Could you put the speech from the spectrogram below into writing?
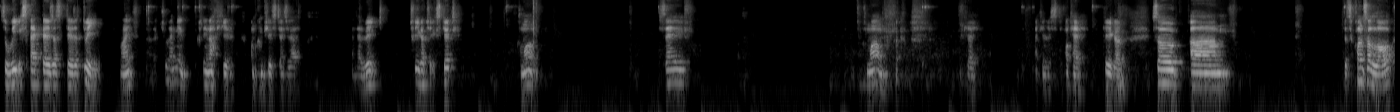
So we expect there's a there's a three, right? Actually, let me clean up here. I'm confused as well. And then we trigger to execute. Come on save. Come on. okay. I can just, okay, here you go. So um, this console log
